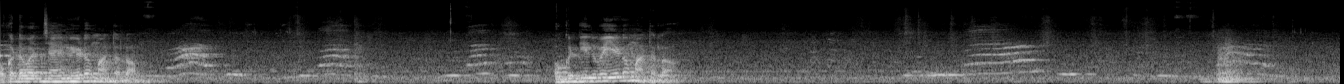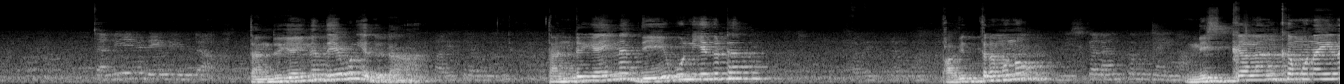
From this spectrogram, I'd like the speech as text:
ఒకటవ అధ్యాయం ఏడో మాటలో. ఒకటి ఇరవై ఏడో మాటలో. తండ్రి అయిన దేవుని ఎదుట. తండ్రి అయిన దేవుని ఎదుట. పవిత్రమును నిష్కలంకమునైన.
